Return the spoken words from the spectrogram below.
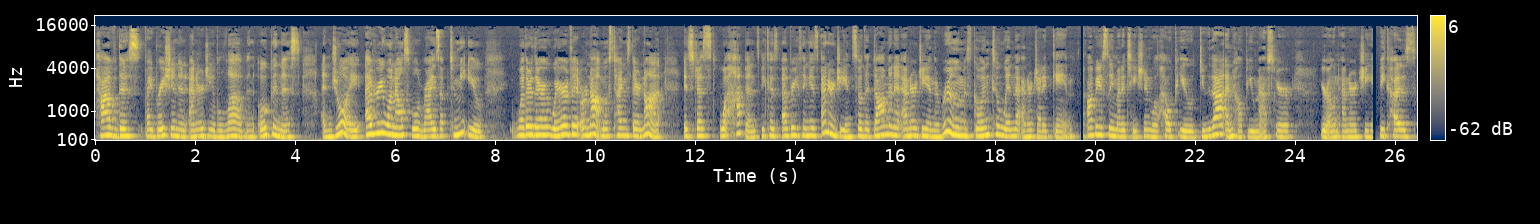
have this vibration and energy of love and openness and joy, everyone else will rise up to meet you. Whether they're aware of it or not, most times they're not. It's just what happens because everything is energy. And so the dominant energy in the room is going to win the energetic game. Obviously, meditation will help you do that and help you master your own energy because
